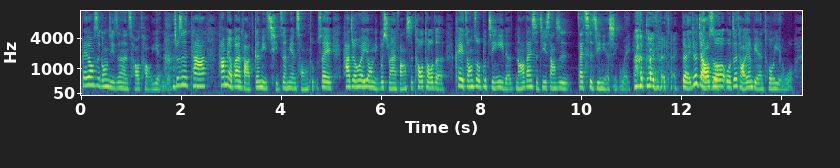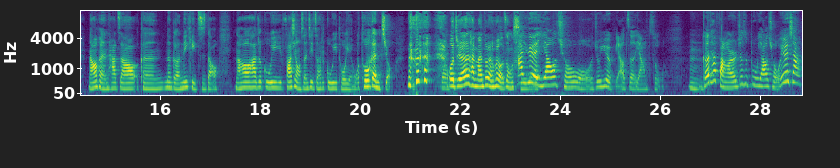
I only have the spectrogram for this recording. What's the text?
被动式攻击真的超讨厌的，就是他他没有办法跟你起正面冲突，所以他就会用你不喜欢的方式，偷偷的可以装作不经意的，然后但实际上是在刺激你的行为。啊 对对对对，就假如说我最讨厌别人拖延我，然后可能他知道，可能那个 Niki 知道，然后他就故意发现我生气之后，他就故意拖延我，拖更久。我觉得还蛮多人会有这种事。他越要求我，我就越不要这样做。嗯，可是他反而就是不要求我，因为像。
